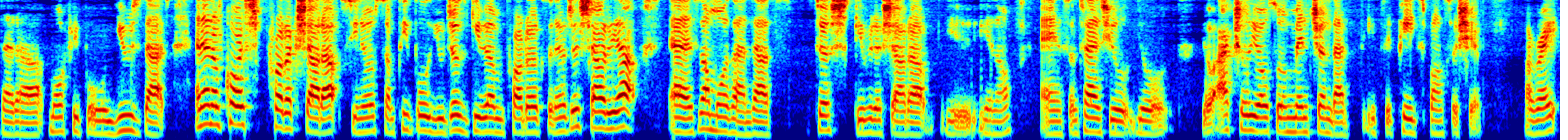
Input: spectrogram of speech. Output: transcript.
that uh, more people will use that. And then of course product shout outs. You know, some people you just give them products and they'll just shout it out. And it's not more than that. Just give it a shout out. You you know, and sometimes you'll you'll you'll actually also mention that it's a paid sponsorship. All right.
